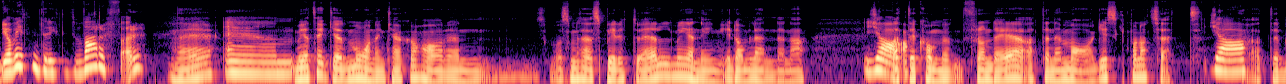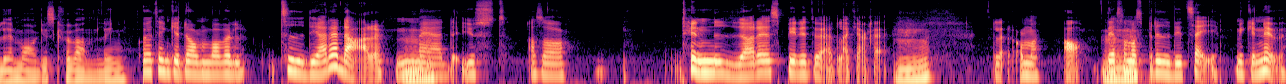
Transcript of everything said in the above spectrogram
jag vet inte riktigt varför. Nej, Ehm, men jag tänker att månen kanske har en vad ska man säga, spirituell mening i de länderna. ja, Att det kommer från det, att den är magisk på något sätt. ja, Att det blir en magisk förvandling. och jag tänker de var väl tidigare där Mm. med just alltså det nyare spirituella kanske. Mm. Eller om, ja, det som Mm. har spridit sig mycket nu.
